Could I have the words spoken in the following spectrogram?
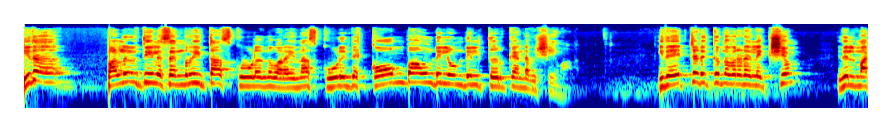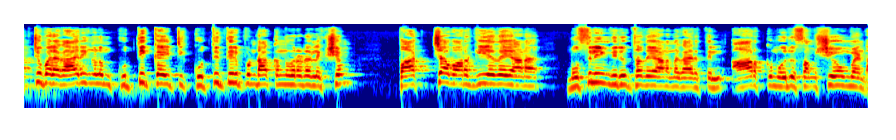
ഇത് പള്ളുരുത്തിയിലെ സെന്റ് റീത്ത സ്കൂൾ എന്ന് പറയുന്ന സ്കൂളിന്റെ കോമ്പൗണ്ടിലുണ്ടിൽ തീർക്കേണ്ട വിഷയമാണ്. ഇത് ഏറ്റെടുക്കുന്നവരുടെ ലക്ഷ്യം ഇതിൽ മറ്റു പല കാര്യങ്ങളും കുത്തിക്കയറ്റി കുത്തിത്തിരിപ്പുണ്ടാക്കുന്നവരുടെ ലക്ഷ്യം പച്ച വർഗീയതയാണ് മുസ്ലിം വിരുദ്ധതയാണെന്ന കാര്യത്തിൽ ആർക്കും ഒരു സംശയവും വേണ്ട.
